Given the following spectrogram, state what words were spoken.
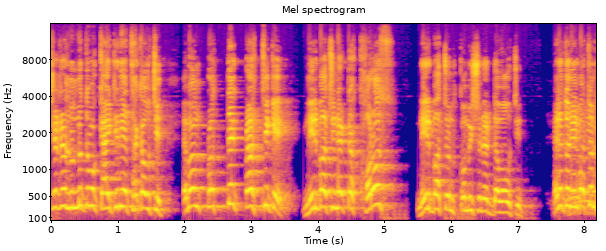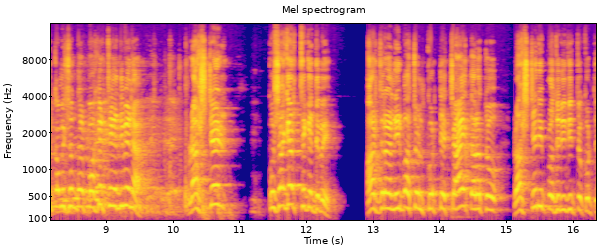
সেটা ন্যূনতম ক্রাইটেরিয়া থাকা উচিত এবং প্রত্যেক প্রার্থীকে নির্বাচনের একটা খরচ নির্বাচন কমিশনের দেওয়া উচিত। এটা তো নির্বাচন কমিশন তার পকেট থেকে দিবে না, রাষ্ট্রের কোষাগার থেকে দেবে। আর যারা নির্বাচন করতে চায় তারা তো রাষ্ট্রেরই প্রতিনিধিত্ব করতে,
